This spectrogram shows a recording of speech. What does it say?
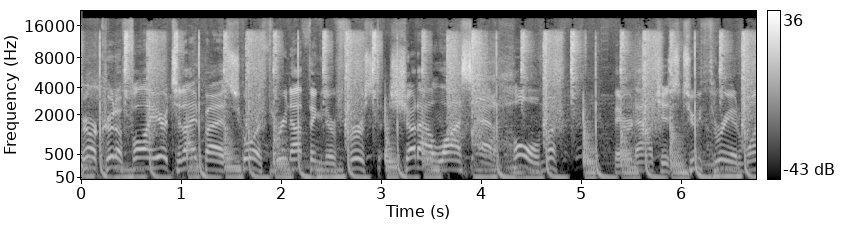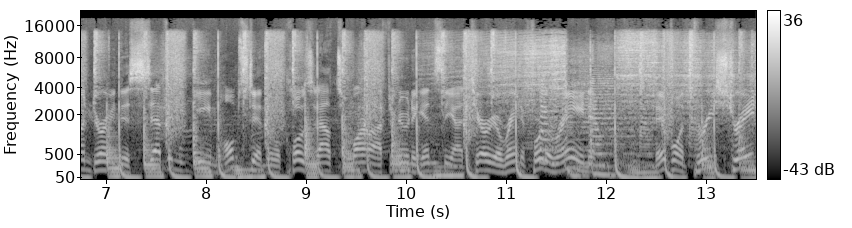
Barracuda fall here tonight by a score of 3 0. Their first shutout loss at home. They are now just 2 3 and 1 during this seven game homestand. They will close it out tomorrow afternoon against the Ontario Reign. And for the Reign, they've won three straight.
